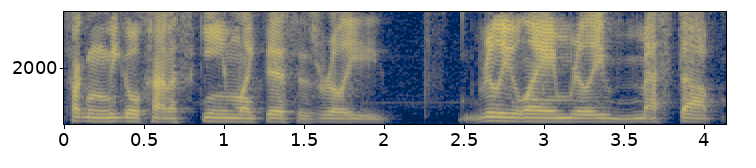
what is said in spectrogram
fucking legal kind of scheme like this is really, really lame, really messed up.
